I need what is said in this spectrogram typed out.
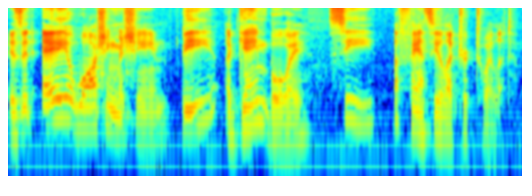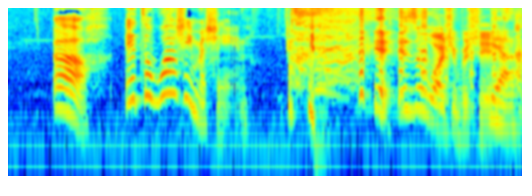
Is it A, a washing machine, B, a Game Boy, C, a fancy electric toilet? Ugh, it's a washing machine. It is a washing machine. Yeah.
